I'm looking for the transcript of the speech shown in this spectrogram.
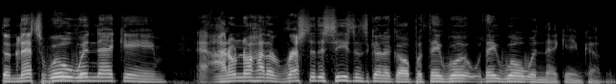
the Mets will win that game. I don't know how the rest of the season's gonna go, but they will they will win that game, Kevin.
